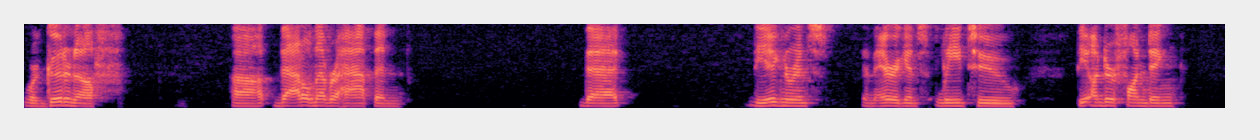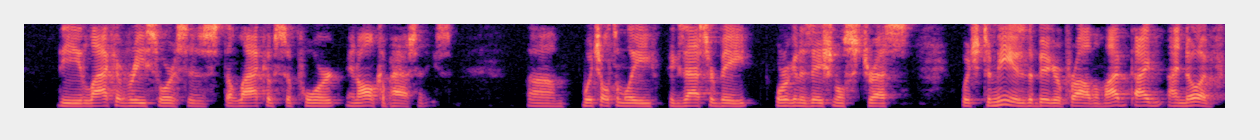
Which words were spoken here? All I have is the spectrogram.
we're good enough. Uh, that'll never happen. That the ignorance and the arrogance lead to the underfunding, the lack of resources, the lack of support in all capacities, um, which ultimately exacerbate organizational stress, which to me is the bigger problem. I I, I know I've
